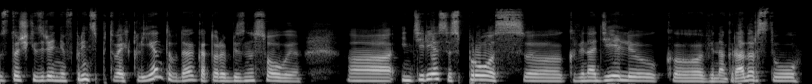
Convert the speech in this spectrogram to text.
с точки зрения, в принципе, твоих клиентов, да, которые бизнесовые, а, интерес и спрос э, к виноделию, к виноградарству,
